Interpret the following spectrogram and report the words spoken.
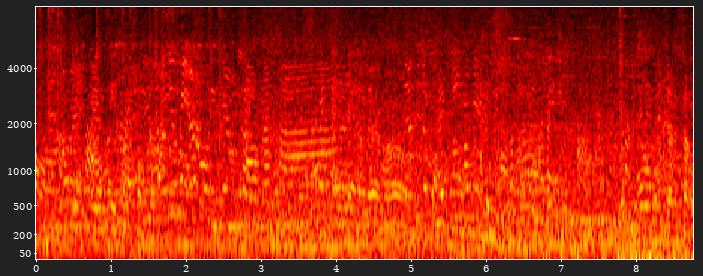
ต่อเอาไปถามเป็นสีขาวของเอาดิวไม่เอาดิวไม่เอาชอบนะคะไม่ใส่เลยแรกแล้วเมื่อกี้ก็ไม่เอาอะไรที่ถามสั่งได้เลยไหมอยาสั่ง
